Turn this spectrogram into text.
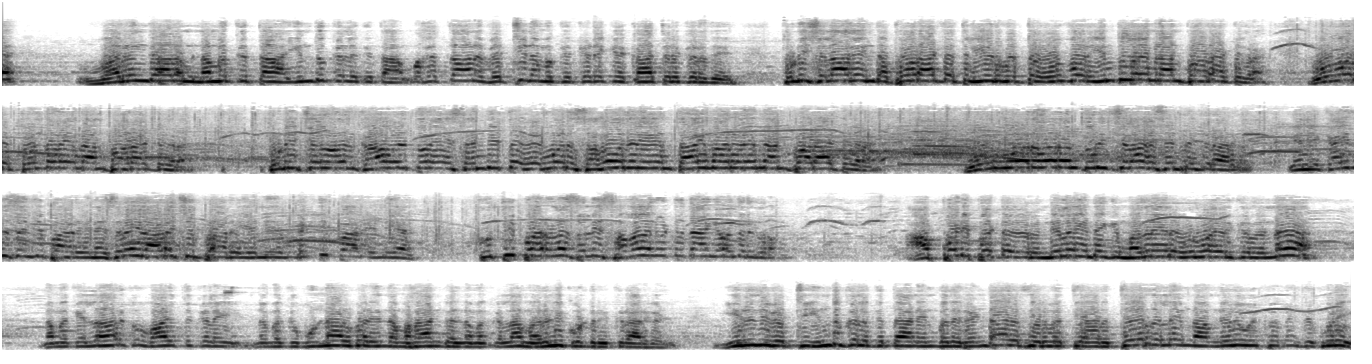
வருங்காலம் நமக்கு தான் இந்துக்களுக்கு தான் மகத்தான வெற்றி நமக்கு கிடைக்க காத்திருக்கிறது. துணிச்சலாக இந்த போராட்டத்தில் ஈடுபட்ட ஒவ்வொரு இந்துவையும் நான் பாராட்டுகிறேன். ஒவ்வொரு தொண்டரையும் நான் பாராட்டுகிறேன். துணிச்சலுடன் காவல்துறையை சந்தித்த ஒவ்வொரு சகோதரியையும் தாய்மார்களையும் நான் பாராட்டுகிறேன். ஒவ்வொருவரும் துணிச்சலாக சென்றிருக்கிறார்கள். என்னை கைது செஞ்சுப்பாரு என்னை சிறையில் அடைச்சிப்பாரு என்னை வெட்டிப்பாரு என்னை குத்திப்பாருன்னு சொல்லி சவால் விட்டு தான் இங்க வந்திருக்கிறோம். அப்படிப்பட்ட ஒரு நிலை இன்றைக்கு மதுரையில் உருவாயிருக்கிறதுன்னா நமக்கு எல்லாருக்கும் வாழ்த்துக்களை நமக்கு முன்னால் இந்த மகான்கள் நமக்கெல்லாம் அருளி கொண்டிருக்கிறார்கள். இறுதி வெற்றி இந்துக்களுக்குத்தான் என்பது இரண்டாயிரத்தி இருபத்தி ஆறு தேர்தலையும் நாம் நிரூபிப்போம் என்று கூறி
